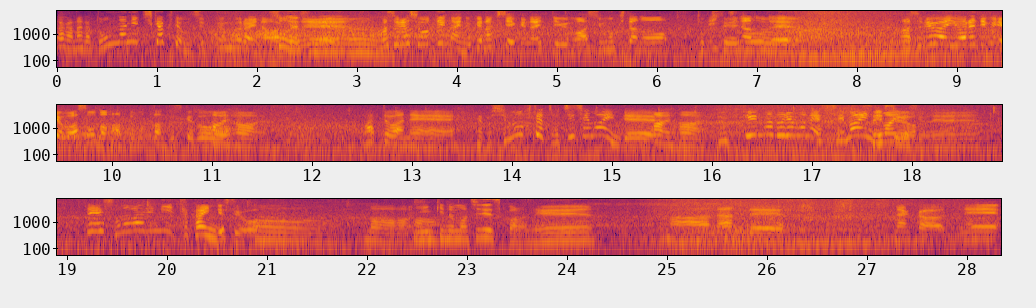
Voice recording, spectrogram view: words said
だからなんかどんなに近くても10分ぐらいなわけでそうですね。うん。まあ、それは商店街抜けなくちゃいけないっていう、まあ、下北の特立地なので、まあ、それは言われてみればそうだなって思ったんですけど、はいはあとはねやっぱ下北土地狭いんで、いはい。は物件がどれもね狭いんいですよ。ですよね。でその割に高いんですよ、うん。まあ人気の街ですからね。まあなんでなんかね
